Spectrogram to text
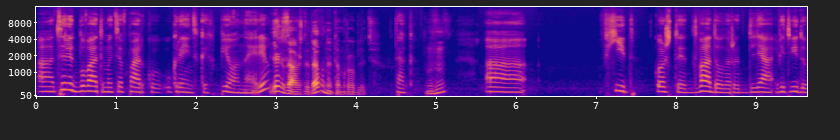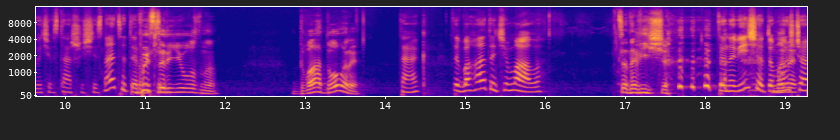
А це відбуватиметься в парку українських піонерів. Як завжди, да, вони там роблять? Так. Угу. А, вхід коштує 2 долари для відвідувачів старше 16 Ви років. серйозно? Два долари? Так. Це багато чи мало? Це навіщо? Це навіщо? Тому Мене- що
